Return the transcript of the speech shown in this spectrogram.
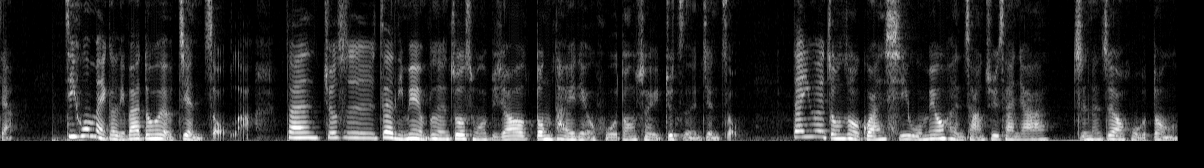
这样几乎每个礼拜都会有健走啦，但就是在里面也不能做什么比较动态一点的活动，所以就只能健走。但因为种种关系，我没有很常去参加。只能这样活动，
